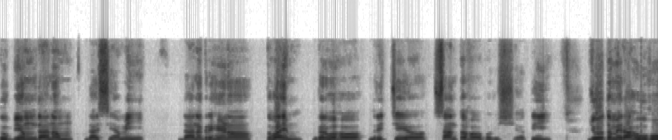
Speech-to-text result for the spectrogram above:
તુભ્યમ દાનમ દાસ્યામી. દાનગ્રહેણ ત્વયમ ગર્વ નૃત્ય શાંત ભવિષ્યતિ. જો તમે રાહુ હો,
